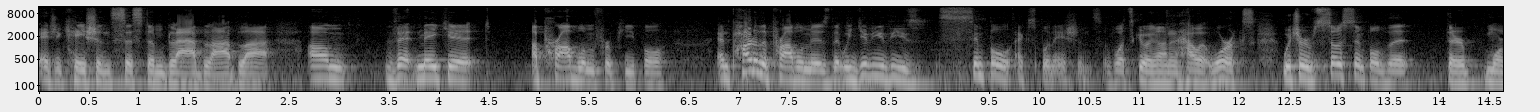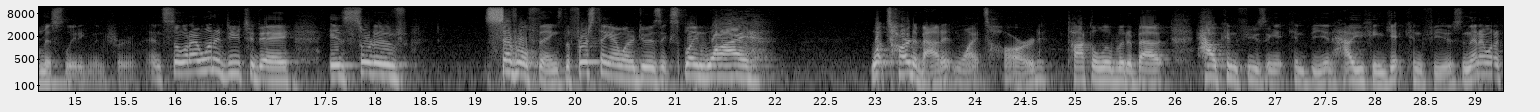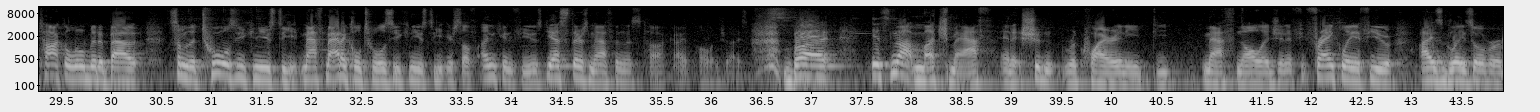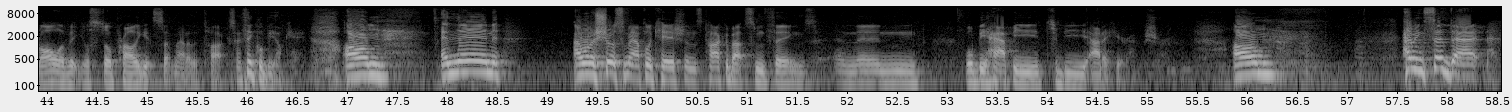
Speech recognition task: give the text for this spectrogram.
education system, blah, blah, blah, um, that make it a problem for people and part of the problem is that we give you these simple explanations of what's going on and how it works, which are so simple that they're more misleading than true. And so what I want to do today is sort of several things. The first thing I want to do is explain why, what's hard about it and why it's hard talk a little bit about how confusing it can be and how you can get confused. And then I want to talk a little bit about some of the tools you can use to get, mathematical tools you can use to get yourself unconfused. Yes, there's math in this talk, I apologize. But it's not much math and it shouldn't require any deep math knowledge. And if, frankly, if you eyes glaze over at all of it, you'll still probably get something out of the talk. So I think we'll be okay. Um, and then I want to show some applications, talk about some things, and then we'll be happy to be out of here, I'm sure. Um, having said that,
